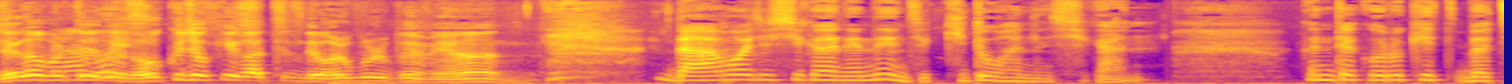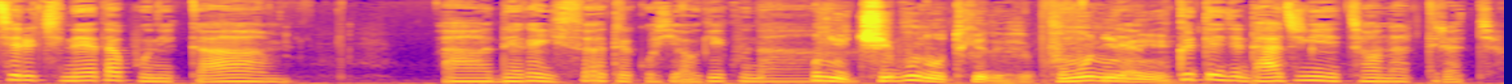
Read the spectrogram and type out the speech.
내가 볼 때는 나머지- 엊그저께 같은데 얼굴 보면. 나머지 시간에는 이제 기도하는 시간. 근데 그렇게 며칠을 지내다 보니까 아 내가 있어야 될 곳이 여기구나. 아니, 집은 어떻게 되세요? 부모님이. 네, 그때 이제 나중에 전화 드렸죠.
